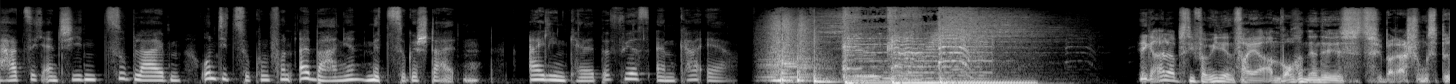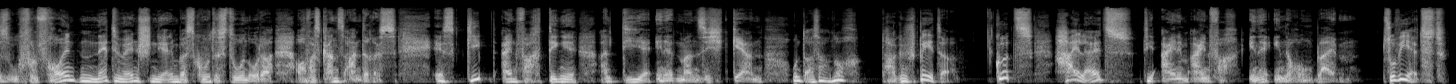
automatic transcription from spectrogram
Er hat sich entschieden zu bleiben und die Zukunft von Albanien mitzugestalten. Eileen Kelpe fürs MKR. Egal, ob es die Familienfeier am Wochenende ist, Überraschungsbesuch von Freunden, nette Menschen, die einem was Gutes tun oder auch was ganz anderes. Es gibt einfach Dinge, an die erinnert man sich gern und das auch noch Tage später. Kurz Highlights, die einem einfach in Erinnerung bleiben. So wie jetzt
